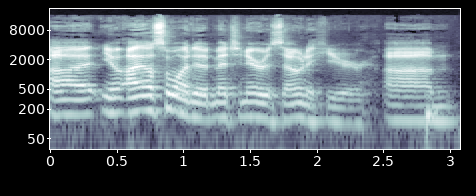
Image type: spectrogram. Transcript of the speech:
Uh, you know, I also wanted to mention Arizona here. Um,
